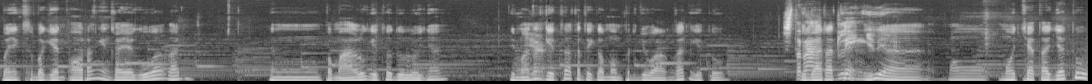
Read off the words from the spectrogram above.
banyak sebagian orang yang kayak gua kan yang pemalu gitu dulunya. Di mana Iya. kita ketika memperjuangkan gitu ibaratnya struggling gitu iya mau mau chat aja tuh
